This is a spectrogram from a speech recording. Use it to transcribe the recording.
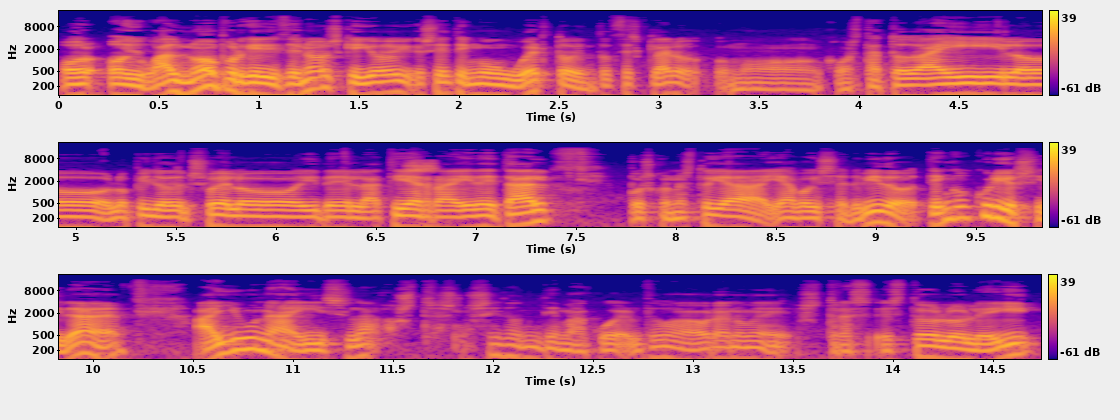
o, o, igual no, porque dice, no, es que yo, yo sé, tengo un huerto. Entonces, claro, como, como está todo ahí, lo, lo pillo del suelo y de la tierra y de tal, pues con esto ya, ya voy servido. Tengo curiosidad, ¿eh? Hay una isla, ostras, no sé dónde me acuerdo, ahora no me... Ostras, esto lo leí,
